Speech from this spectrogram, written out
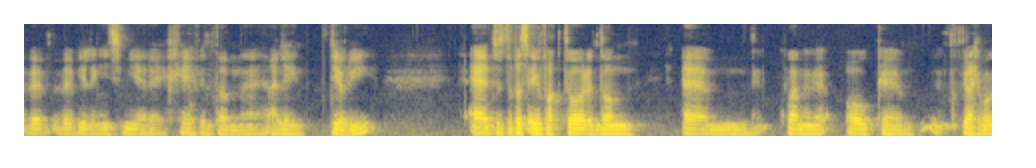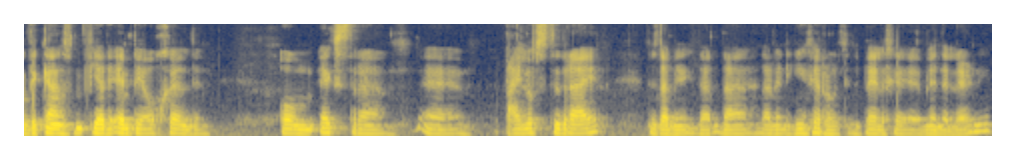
we, we, willen iets meer geven dan alleen theorie. dus dat was één factor. En dan um, kwamen we ook, kregen we ook de kans via de NPO gelden om extra pilots te draaien. Dus daar ben ik, daar, daar, daar ben ik ingerold in de PLG Blended Learning.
